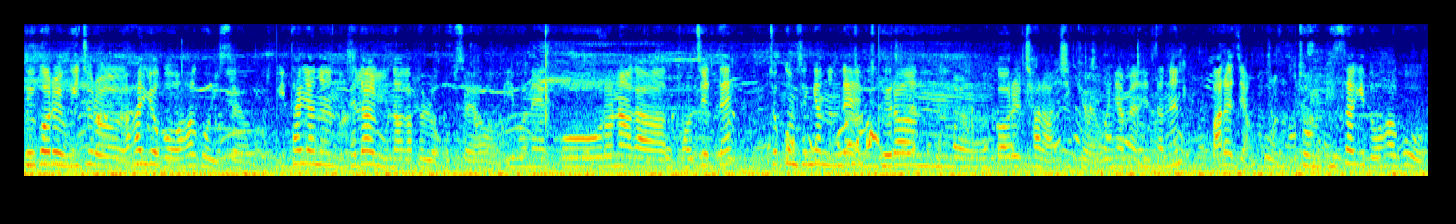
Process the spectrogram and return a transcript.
그거를 위주로 하려고 하고 있어요. 이탈리아는 배달 문화가 별로 없어요. 이번에 코로나가 터질 때 조금 생겼는데 그런 거를 잘 안 시켜요. 왜냐면 일단은 빠르지 않고 좀 비싸기도 하고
